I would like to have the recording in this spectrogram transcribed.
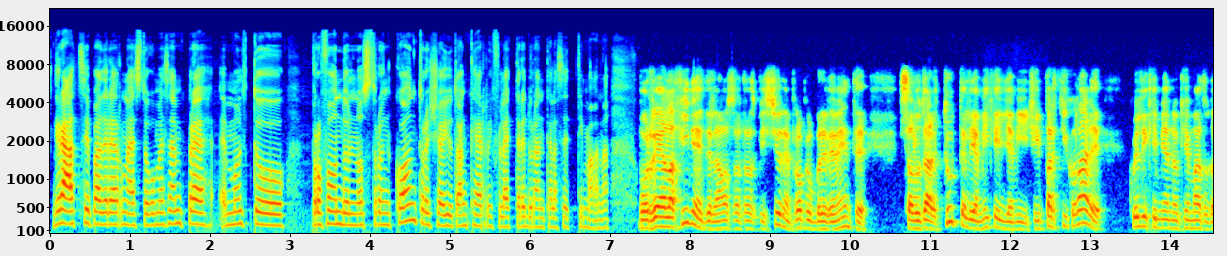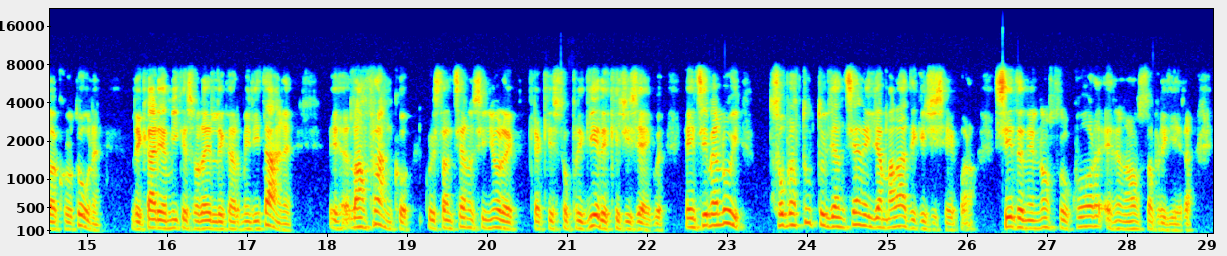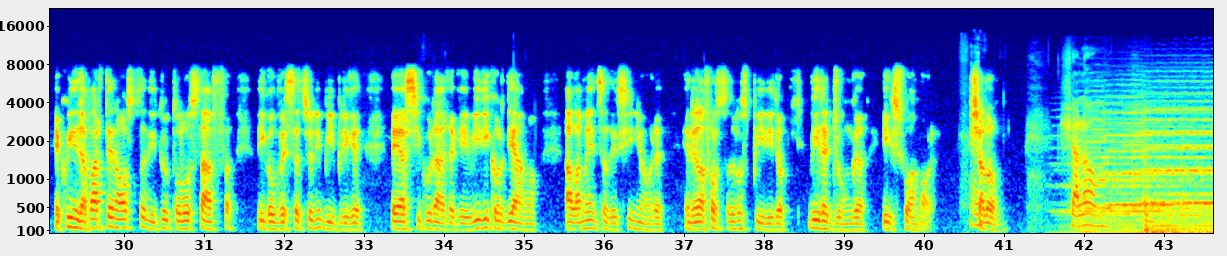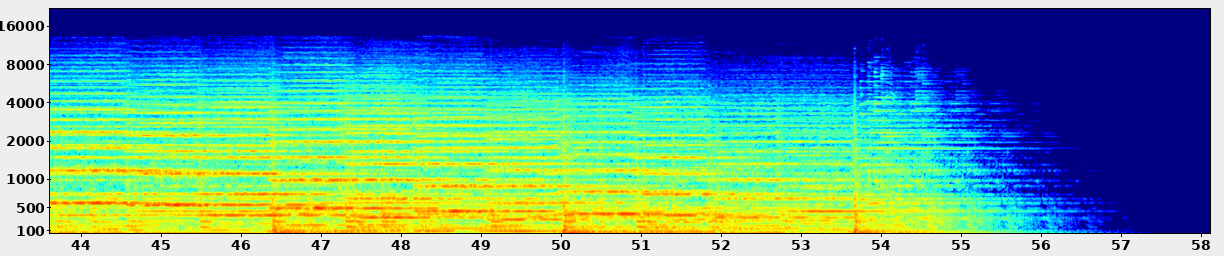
Grazie Padre Ernesto, come sempre è molto profondo il nostro incontro e ci aiuta anche a riflettere durante la settimana. Vorrei alla fine della nostra trasmissione proprio brevemente salutare tutte le amiche e gli amici, in particolare quelli che mi hanno chiamato da Crotone, le care amiche sorelle carmelitane, eh, Lanfranco, questo anziano signore che ha chiesto preghiere e che ci segue, e insieme a lui soprattutto gli anziani e gli ammalati che ci seguono. Siete nel nostro cuore e nella nostra preghiera. E quindi da parte nostra, di tutto lo staff di Conversazioni Bibliche, è assicurata che vi ricordiamo alla mensa del Signore e nella forza dello Spirito vi raggiunga il suo amore. Shalom. Shalom.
